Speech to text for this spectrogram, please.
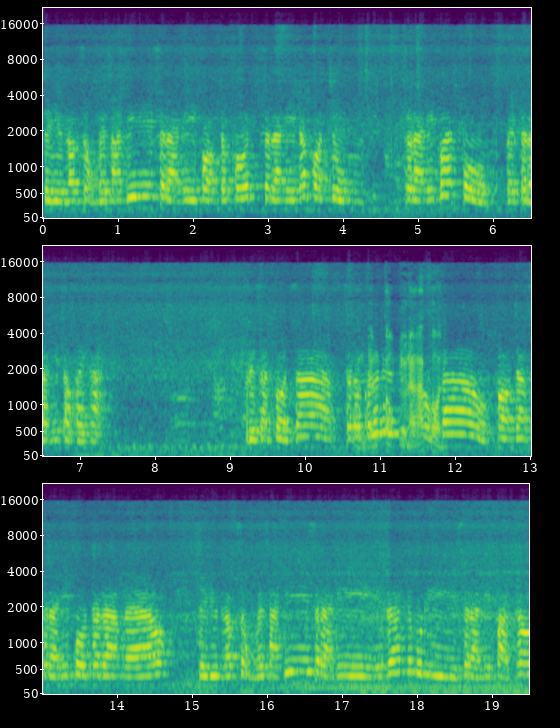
จะหยุดรับส่งไปตามที่สถานีคลองตะคดสถานีนครชุมสถานีบ้านโป่งเป็นสถานีต่อไปค่ะ บริษัทโปรดทราบสำหรับฝนยังตกอยู่นะครับฝน169ออกจากสถานีโพธารามแล้ว จะหยุดรับส่งไปทางที่สถานีราชบุรี สถานีปากท่อ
